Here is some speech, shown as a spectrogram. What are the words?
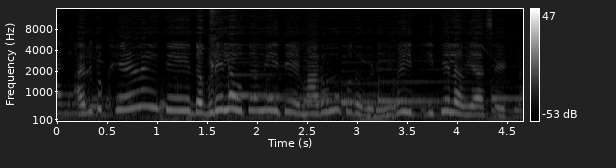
अरे तू खेळ ना इथे. दगडी लावतो मी इथे. मारू नको दगडी. हे बघ, इ- इथे लाव या साईडला.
